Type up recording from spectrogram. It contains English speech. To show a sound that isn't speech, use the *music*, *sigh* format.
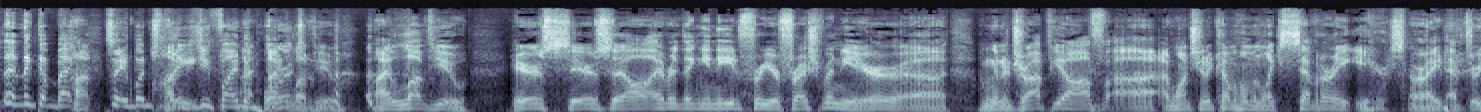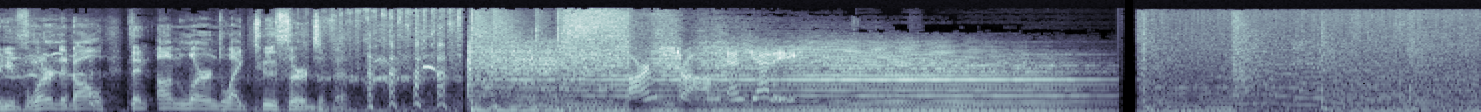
then they come back Hon- say a bunch of honey, things you find I, I love you. I love you. Here's here's all everything you need for your freshman year. Uh, I'm going to drop you off. Uh, I want you to come home in like seven or eight years. All right, after you've learned it all, then unlearned like two thirds of it. Armstrong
